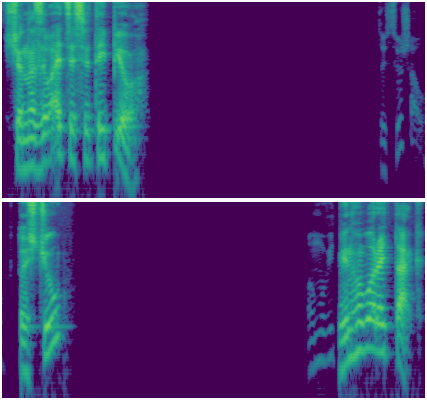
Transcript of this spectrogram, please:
що називається Святий Піо. Хтось чув? Він говорить так:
